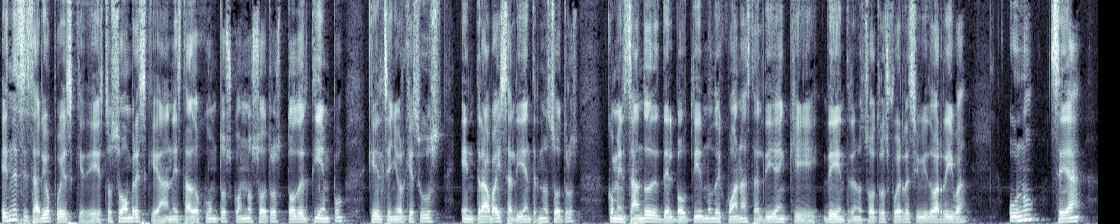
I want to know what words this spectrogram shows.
es necesario pues que de estos hombres que han estado juntos con nosotros todo el tiempo que el Señor Jesús entraba y salía entre nosotros, comenzando desde el bautismo de Juan hasta el día en que de entre nosotros fue recibido arriba, uno sea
